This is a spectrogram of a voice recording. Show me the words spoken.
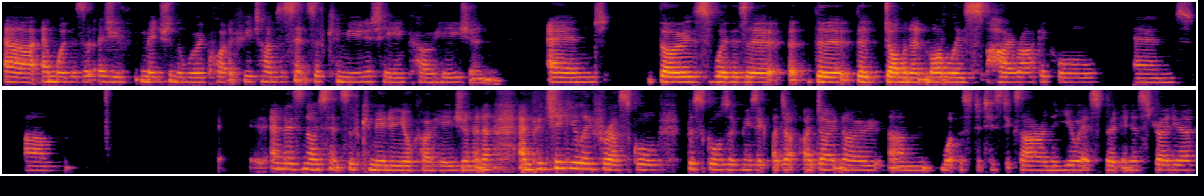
Uh, and where there's as you've mentioned the word quite a few times a sense of community and cohesion. And those where there's a, a the the dominant model is hierarchical and um, and there's no sense of community or cohesion. And and particularly for our school for schools of music i don't i don't know um, what the statistics are in the us but in australia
